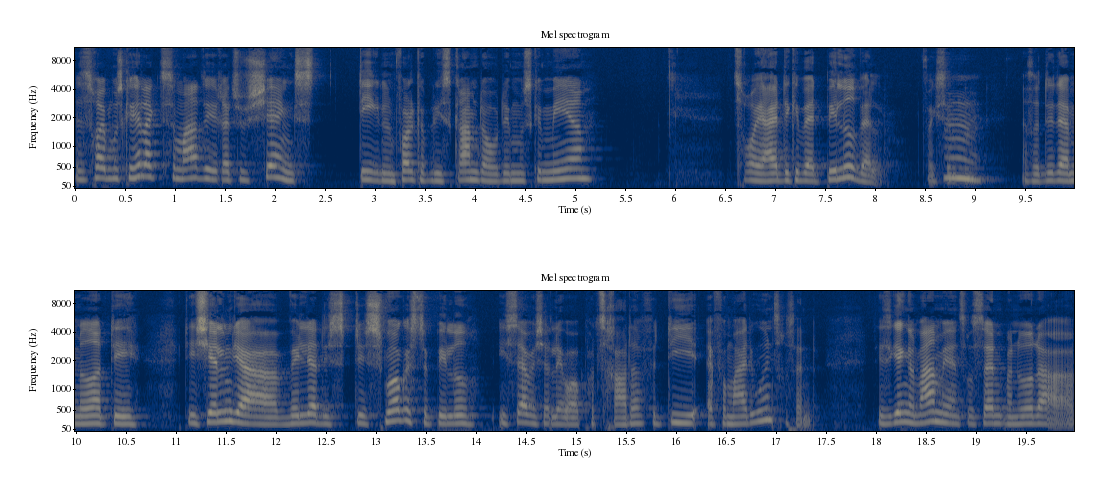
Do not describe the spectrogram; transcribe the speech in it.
altså jeg tror jeg måske heller ikke så meget, det er retuscheringsdelen, folk kan blive skræmt over. Det er måske mere, tror jeg, at det kan være et billedvalg, for eksempel. Mm. Altså det der med, at det, det er sjældent, jeg vælger det, det smukkeste billede, især hvis jeg laver portrætter, fordi at for mig er det uinteressant. Det er til gengæld meget mere interessant med noget, der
